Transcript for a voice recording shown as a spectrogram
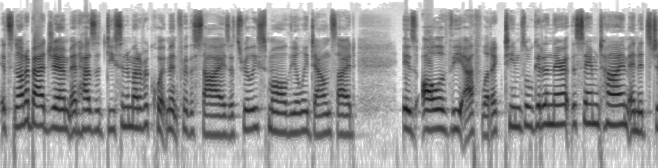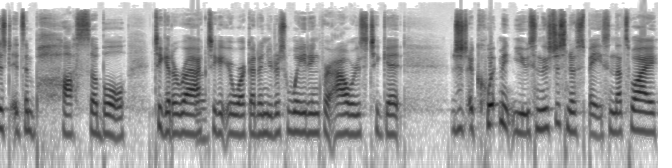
It's not a bad gym. It has a decent amount of equipment for the size. It's really small. The only downside is all of the athletic teams will get in there at the same time and it's just it's impossible to get a rack to get your workout and you're just waiting for hours to get just equipment use and there's just no space. And that's why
